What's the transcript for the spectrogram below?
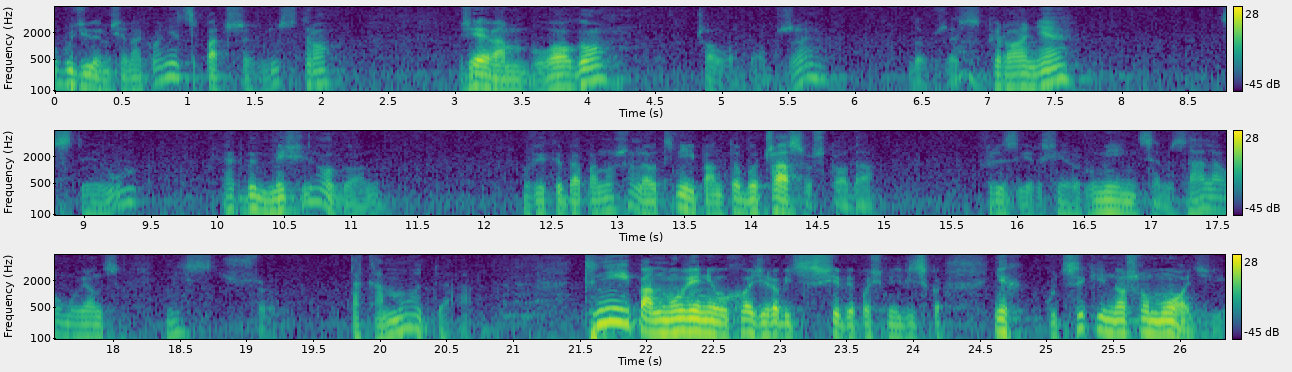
Obudziłem się na koniec, patrzę w lustro, ziewam błogo, czoło dobrze, dobrze skronie, z tyłu, jakby myśli ogon. Mówię, chyba pan oszalał, tnij pan to, bo czasu szkoda. Fryzjer się rumieńcem zalał, mówiąc, mistrzu, taka moda. Tnij pan, mówię, nie uchodzi robić z siebie pośmiewisko. Niech kucyki noszą młodzi.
